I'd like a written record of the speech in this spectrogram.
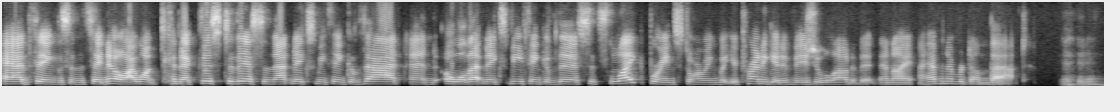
add things and say, no, I want to connect this to this, and that makes me think of that. And oh, well, that makes me think of this. It's like brainstorming, but you're trying to get a visual out of it. And I, I haven't ever done that. Mhm.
